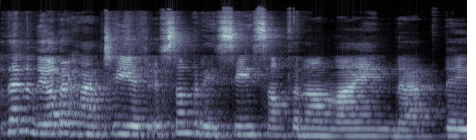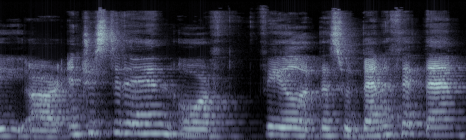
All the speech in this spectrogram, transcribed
then on the other hand too, if, if somebody sees something online that they are interested in or feel that this would benefit them,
